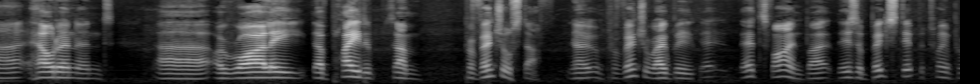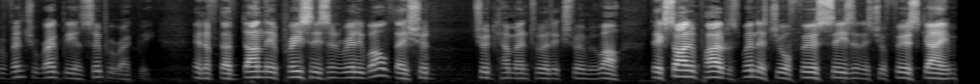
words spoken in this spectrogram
uh, Haldon and uh, O'Reilly, they've played some provincial stuff. You know, provincial rugby, that's fine, but there's a big step between provincial rugby and Super Rugby. And if they've done their preseason really well, they should should come into it extremely well. The exciting part is when it's your first season, it's your first game,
